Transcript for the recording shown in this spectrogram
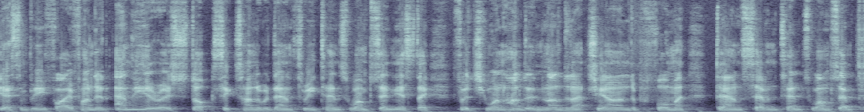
The S&P 500 and the Euro stock 600 were down three tenths one percent yesterday. FTSE 100 in London actually an underperformer, down seven tenths one percent.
